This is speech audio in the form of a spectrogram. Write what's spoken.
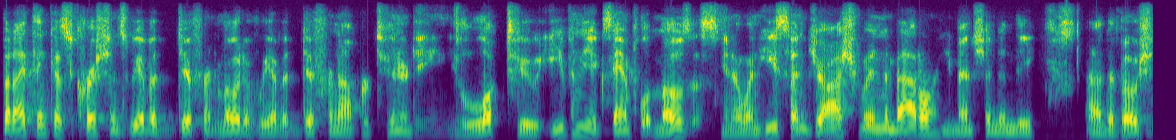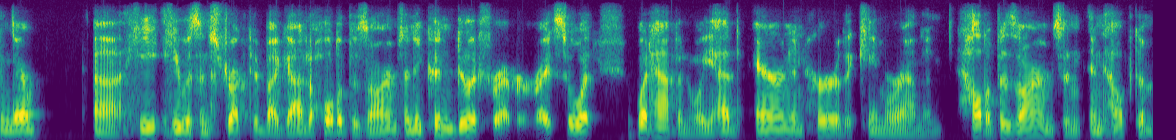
but I think as Christians we have a different motive we have a different opportunity you look to even the example of Moses you know when he sent Joshua into battle you mentioned in the uh, devotion there uh, he he was instructed by God to hold up his arms, and he couldn't do it forever, right? So what what happened? Well, you had Aaron and Hur that came around and held up his arms and, and helped him.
